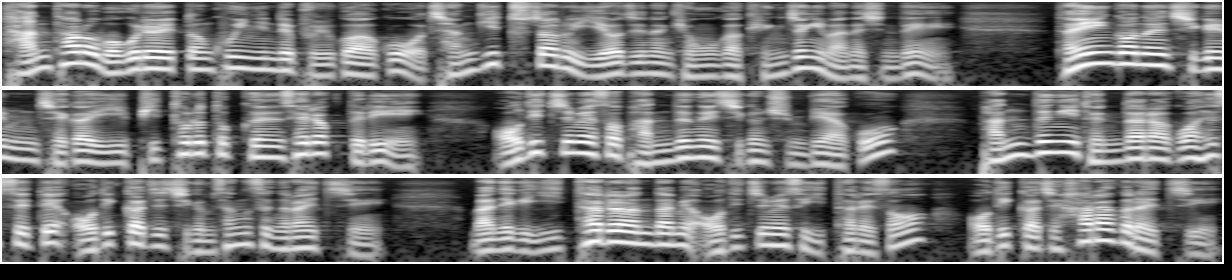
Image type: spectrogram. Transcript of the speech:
단타로 먹으려 했던 코인인데 불구하고 장기 투자로 이어지는 경우가 굉장히 많으신데 다행인 거는 지금 제가 이 비토르 토큰 세력들이 어디쯤에서 반등을 지금 준비하고 반등이 된다라고 했을 때 어디까지 지금 상승을 할지 만약에 이탈을 한다면 어디쯤에서 이탈해서 어디까지 하락을 할지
